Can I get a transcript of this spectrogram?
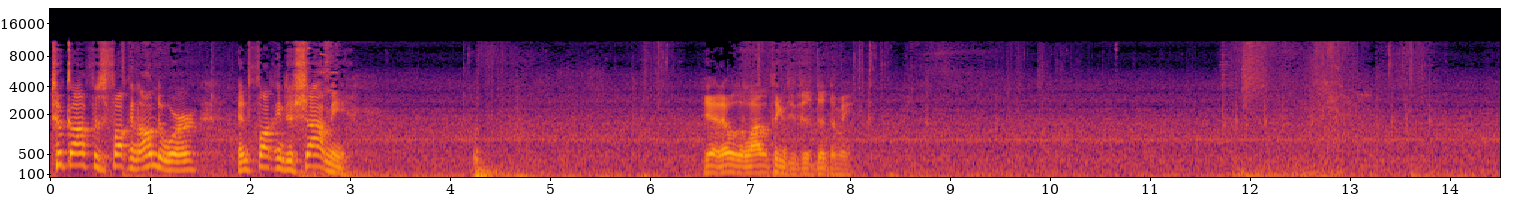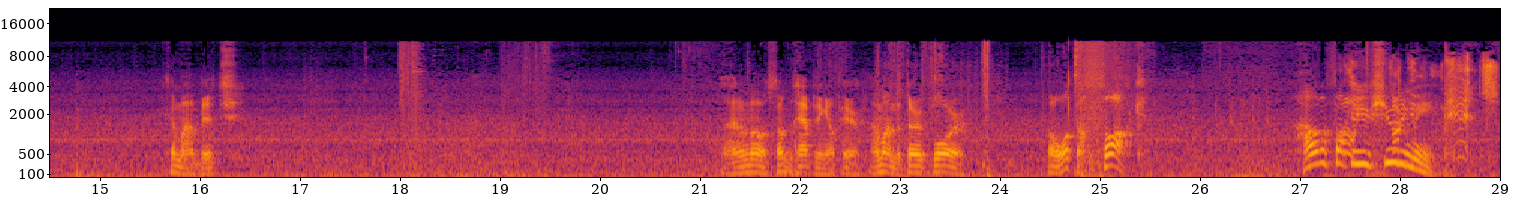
took off his fucking underwear, and fucking just shot me. Yeah, there was a lot of things he just did to me. Come on, bitch. I don't know. Something's happening up here. I'm on the third floor. Oh, what the fuck? How the fuck Oh, are you shooting me? Bitch.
